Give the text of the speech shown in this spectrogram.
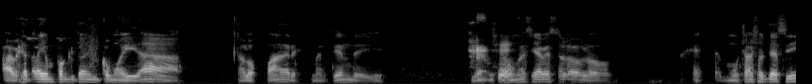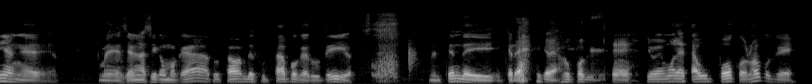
a veces trae un poquito de incomodidad a los padres, ¿me entiendes? Aún así, a veces los, muchachos decían, eh, me decían así como que, ah, tú estás donde tú estás porque tu tío, ¿me entiendes? Y creas, un poquito. Yo me molestaba un poco, ¿no? Porque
